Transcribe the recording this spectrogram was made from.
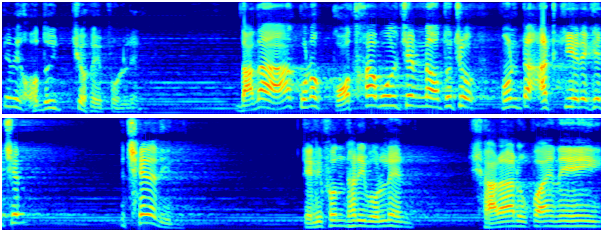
তিনি অধৈর্য হয়ে পড়লেন। দাদা, কোনো কথা বলছেন না, অথচ ফোনটা আটকিয়ে রেখেছেন। ছেড়ে দিন। টেলিফোনধারী বললেন, ছাড়ার উপায় নেই,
